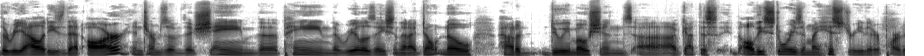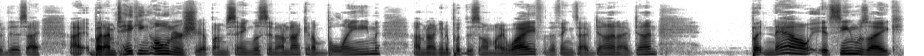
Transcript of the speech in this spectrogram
the realities that are in terms of the shame, the pain, the realization that I don't know how to do emotions. Uh, I've got this all these stories in my history that are part of this. I, I but I'm taking ownership. I'm saying, listen, I'm not going to blame. I'm not going to put this on my wife. The things I've done, I've done but now it seems like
